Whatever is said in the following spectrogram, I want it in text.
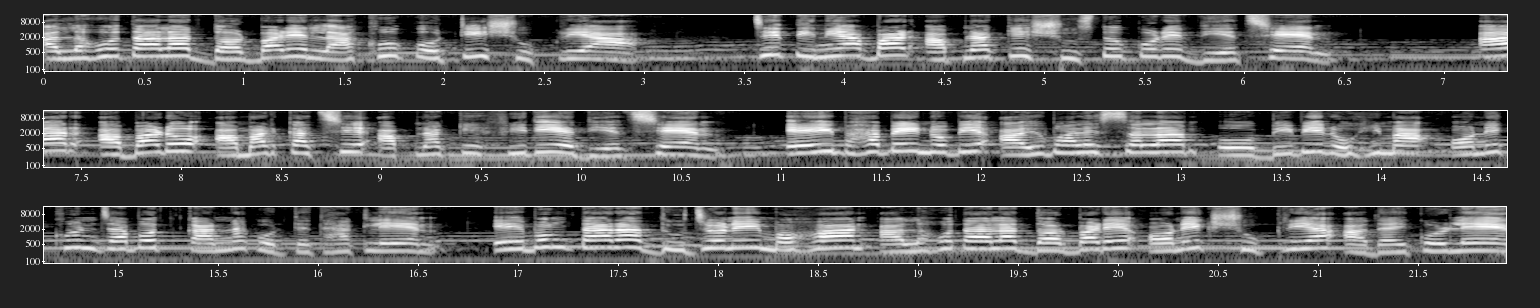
আল্লাহ তাআলার দরবারে লাখো কোটি শুক্রিয়া যে তিনি আবার আপনাকে সুস্থ করে দিয়েছেন। আর আবারও আমার কাছে আপনাকে ফিরিয়ে দিয়েছেন। এইভাবেই নবী আয়ুব আলাইসাল্লাম ও বিবি রহিমা অনেকক্ষণ যাবৎ কান্না করতে থাকলেন এবং তারা দুজনেই মহান আল্লাহ তাআলার দরবারে অনেক শুক্রিয়া আদায় করলেন।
